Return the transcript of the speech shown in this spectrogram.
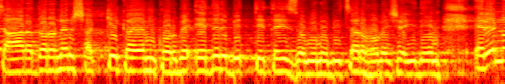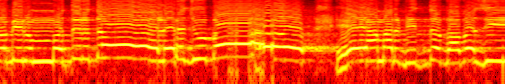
চার ধরনের সাক্ষী কায়েম করবে। এদের ভিত্তিতে জমিনে বিচার হবে সেই দিন। এরে নবীর উম্মতের দলের যুবক হে আমার বৃদ্ধ বাবাজি,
